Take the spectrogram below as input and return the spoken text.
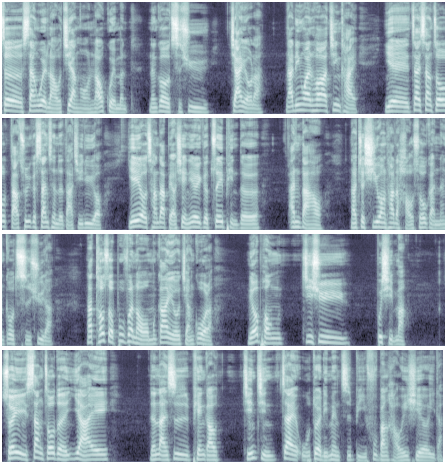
这三位老将哦，老鬼们能够持续加油啦。那另外的话，靖凯也在上周打出一个三成的打击率哦，也有长打表现，也有一个追平的安打哦。那就希望他的好手感能够持续了。那投手部分哦，我们刚刚有讲过了，牛棚继续不行嘛，所以上周的 ERA 仍然是偏高，仅仅在五队里面只比富邦好一些而已啦。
